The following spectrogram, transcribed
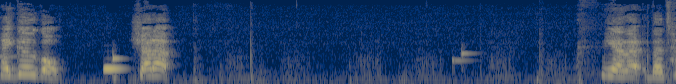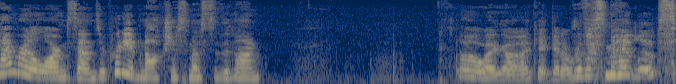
Hey Google, shut up. Yeah, that the timer and alarm sounds are pretty obnoxious most of the time. Oh my god, I can't get over those Mad Libs.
